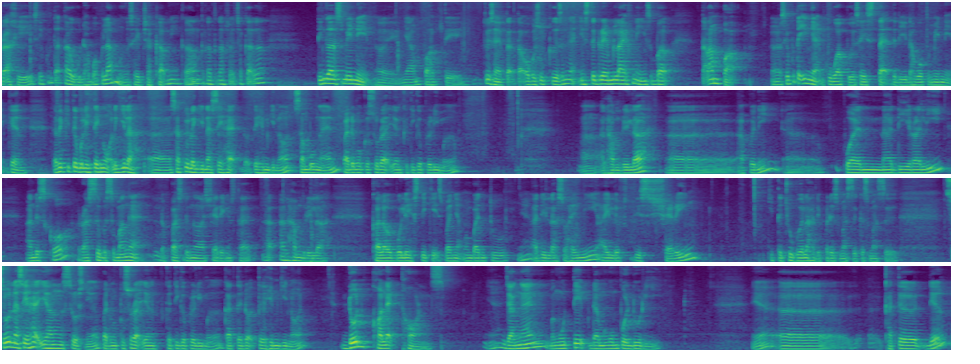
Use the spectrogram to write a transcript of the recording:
terakhir saya pun tak tahu dah berapa lama saya bercakap ni. Sekarang tengah-tengah saya cakap kan tinggal seminit. Oi, nyampah betul. Tu saya tak tak apa suka sangat Instagram live ni sebab tak nampak. Uh, saya pun tak ingat pukul berapa saya start tadi dah berapa minit kan. Tapi kita boleh tengok lagi lah. Uh, satu lagi nasihat Dr. Hemginot sambungan pada muka surat yang ke-35. Uh, Alhamdulillah uh, apa ni uh, Puan Nadirali underscore rasa bersemangat lepas dengar sharing Ustaz. Alhamdulillah kalau boleh sedikit sebanyak membantu ya Adillah Suhaimi I love this sharing kita cubalah daripada semasa ke semasa so nasihat yang seterusnya pada muka surat yang ke-35 kata Dr. Himginot don't collect thorns ya jangan mengutip dan mengumpul duri ya uh, kata dia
